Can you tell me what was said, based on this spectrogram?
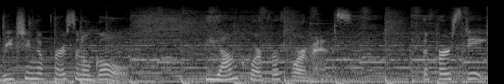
reaching a personal goal. The encore performance, the first date,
